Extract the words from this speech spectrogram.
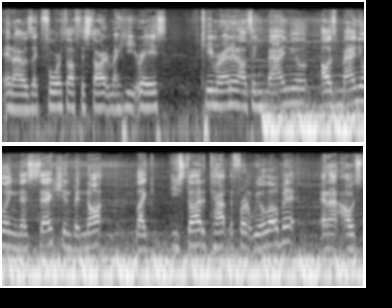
and I was like fourth off the start in my heat race. Came around and I was like manual. I was manualing this section, but not like you still had to tap the front wheel a little bit, and I, I was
